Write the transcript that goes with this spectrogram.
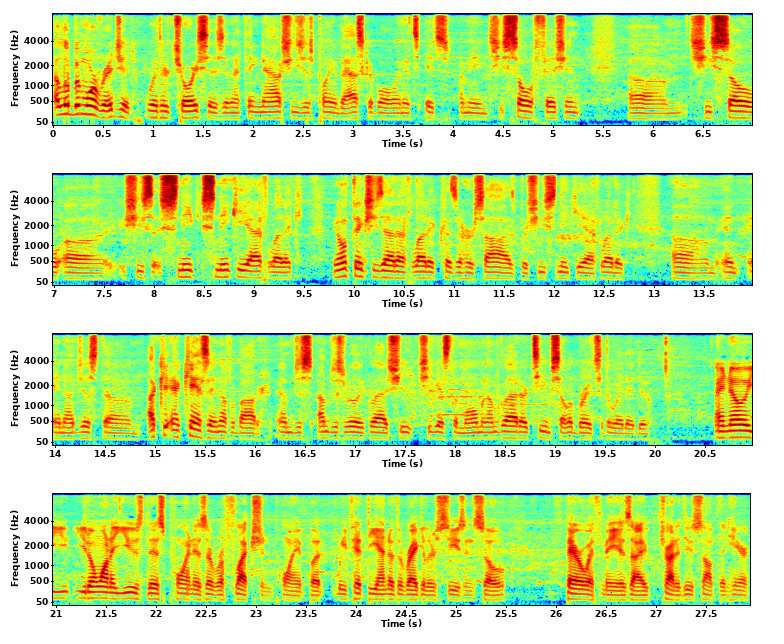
a little bit more rigid with her choices, and I think now she's just playing basketball, and it's it's I mean she's so efficient, um, she's so uh, she's sneak sneaky athletic. You don't think she's that athletic because of her size, but she's sneaky athletic, um, and and I just um, I, can't, I can't say enough about her. I'm just I'm just really glad she she gets the moment. I'm glad our team celebrates it the way they do. I know you, you don't want to use this point as a reflection point, but we've hit the end of the regular season, so bear with me as I try to do something here.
